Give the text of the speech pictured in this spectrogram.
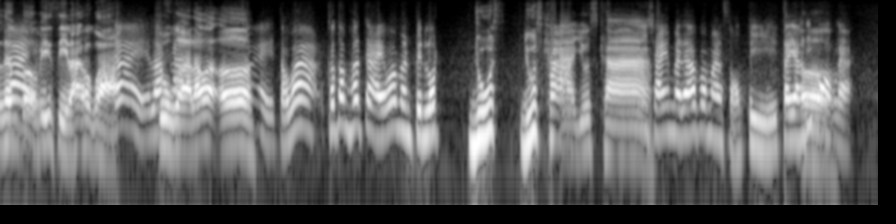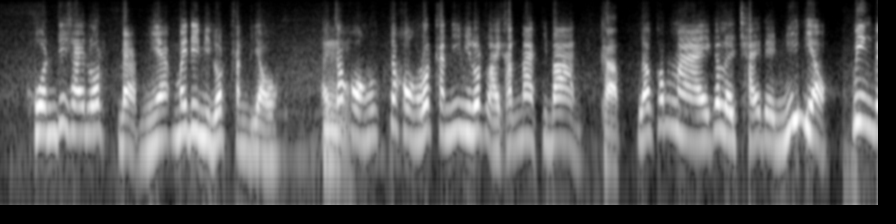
เริ่มต้นใช่พี่สี่ล้านกว่าใช่ราถูกกคาว่าแล้วอะเออใช่แต่ว่าก็ต้องเข้าใจว่ามันเป็นรถยูสยูสคาอาร์ยุสคาที่ใช้มาแล้วประมาณ 2 ปี แต่อย่างที่เออบอกแหละ คนที่ใช้รถแบบเนี้ยไม่ได้มีรถคันเดียวไอ้อืม เจ้าของเจ้าของรถคันนี้มีรถหลายคันมากที่บ้าน ครับ แล้วก็ไมล์ก็เลยใช้ไปนิดเดียว วิ่งไป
